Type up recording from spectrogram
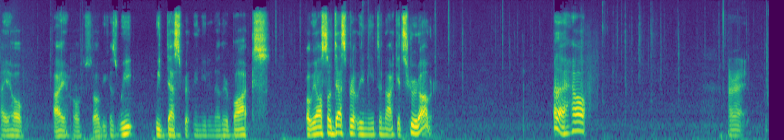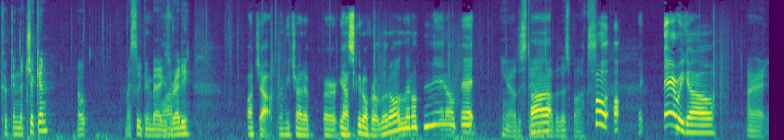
I hope. I hope so because we we desperately need another box, but we also desperately need to not get screwed over. What the hell? Alright, cooking the chicken. Oh, my sleeping bag is ready. Watch out. Let me try to. Or yeah, scoot over a little, little, little bit. Here, I'll just stay on Uh, top of this box. Oh, oh, there we go. Alright,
